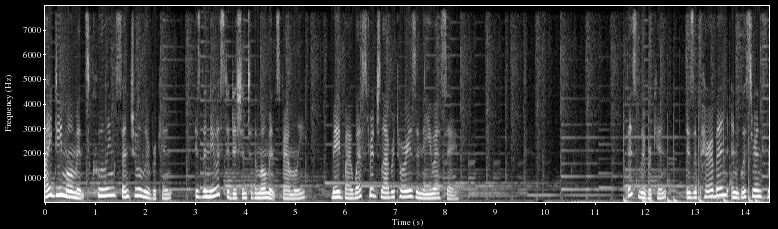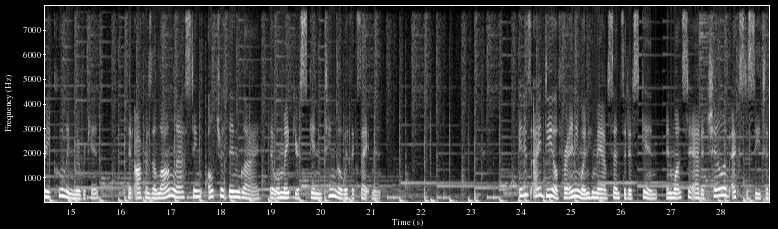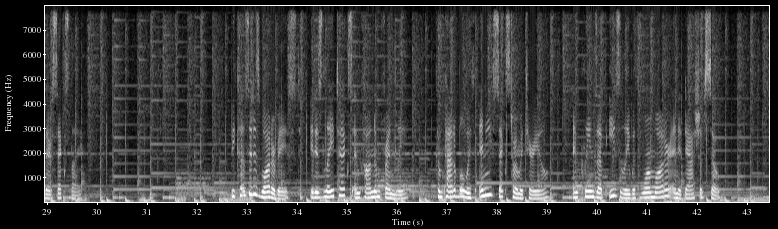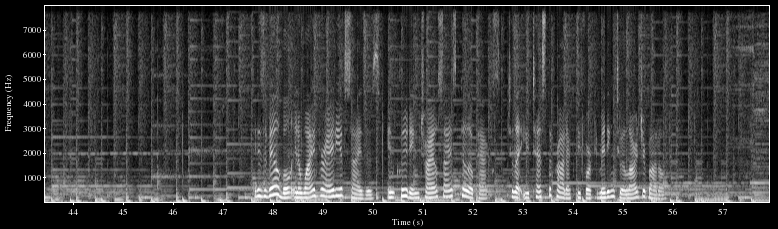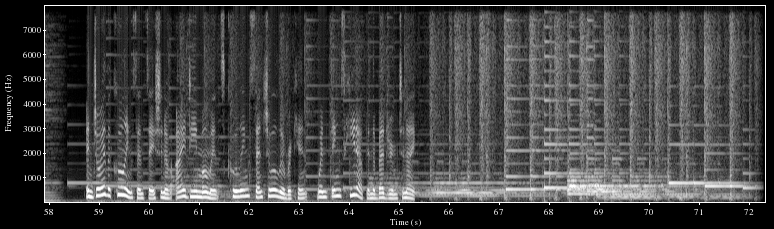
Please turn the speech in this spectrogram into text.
ID Moments Cooling Sensual Lubricant is the newest addition to the Moments family, made by Westridge Laboratories in the USA. This lubricant is a paraben and glycerin free cooling lubricant that offers a long lasting, ultra thin glide that will make your skin tingle with excitement. It is ideal for anyone who may have sensitive skin and wants to add a chill of ecstasy to their sex life. Because it is water-based, it is latex and condom friendly, compatible with any sex toy material, and cleans up easily with warm water and a dash of soap. It is available in a wide variety of sizes, including trial size pillow packs, to let you test the product before committing to a larger bottle. Enjoy the cooling sensation of ID Moments Cooling Sensual Lubricant when things heat up in the bedroom tonight.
